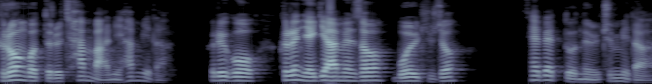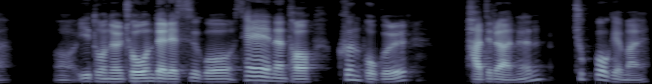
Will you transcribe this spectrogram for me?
그런 것들을 참 많이 합니다. 그리고 그런 얘기하면서 뭘 주죠? 세뱃돈을 줍니다. 어, 이 돈을 좋은 데에 쓰고 새해에는 더 큰 복을 받으라는 축복의 말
